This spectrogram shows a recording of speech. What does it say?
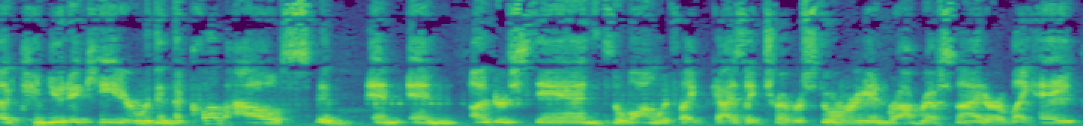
a communicator within the clubhouse and, and, and understands along with like guys like Trevor Story and Rob Refsnyder of like, Hey,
